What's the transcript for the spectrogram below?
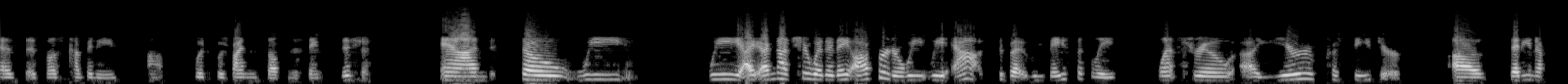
as, as most companies um, would, would find themselves in the same position. And so we, we I, I'm not sure whether they offered or we, we asked, but we basically went through a year procedure of setting up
